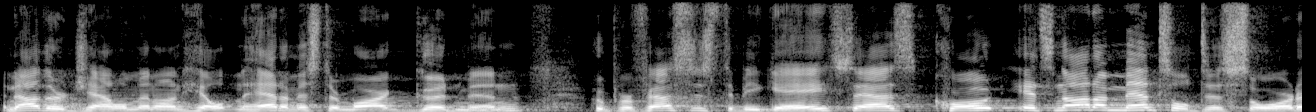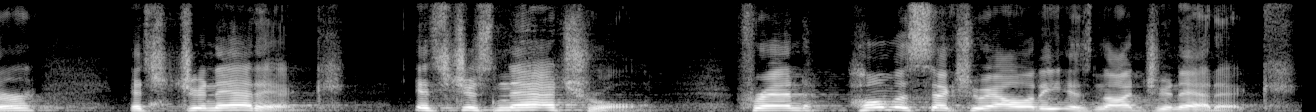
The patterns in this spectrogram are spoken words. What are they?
Another gentleman on Hilton Head, a Mr. Mark Goodman, who professes to be gay, says, quote, It's not a mental disorder, it's genetic. It's just natural. Friend, homosexuality is not genetic,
